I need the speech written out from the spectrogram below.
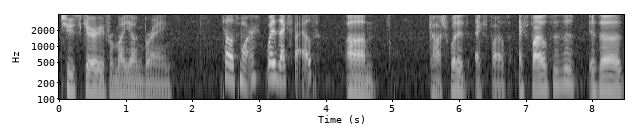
too scary for my young brain. Tell us more. What is X Files? Um, gosh, what is X Files? X Files is a is a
